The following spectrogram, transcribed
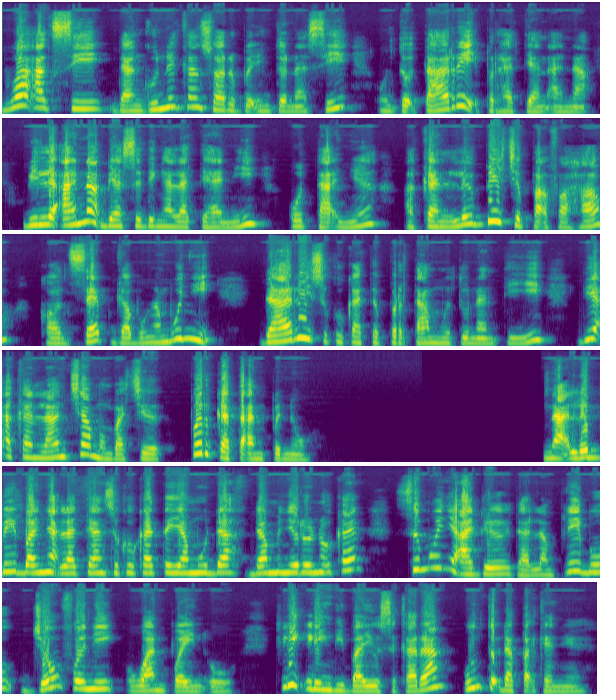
buat aksi dan gunakan suara berintonasi untuk tarik perhatian anak. Bila anak biasa dengan latihan ni, otaknya akan lebih cepat faham konsep gabungan bunyi. Dari suku kata pertama tu nanti, dia akan lancar membaca perkataan penuh. Nak lebih banyak latihan suku kata yang mudah dan menyeronokkan? Semuanya ada dalam playbook Jom Phonic 1.0. Klik link di bio sekarang untuk dapatkannya.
